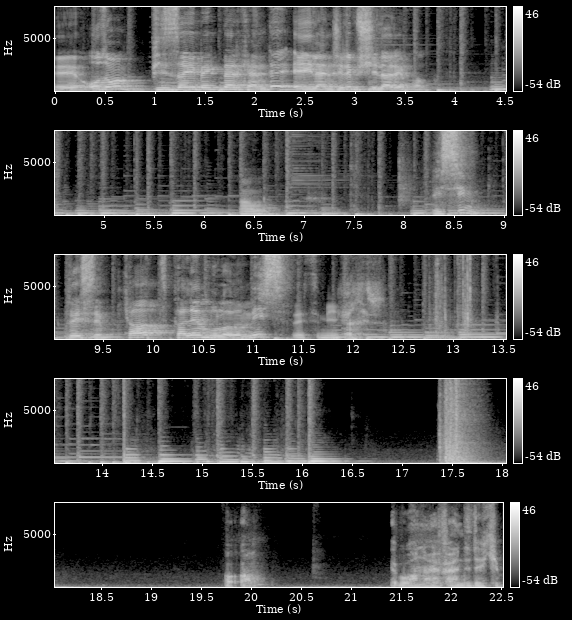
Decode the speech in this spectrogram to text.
Ee, o zaman pizzayı beklerken de eğlenceli bir şeyler yapalım. Tamam. Resim, Resim. kağıt, kalem bulalım biz. Resim iyi fikir. E bu hanımefendi de kim?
